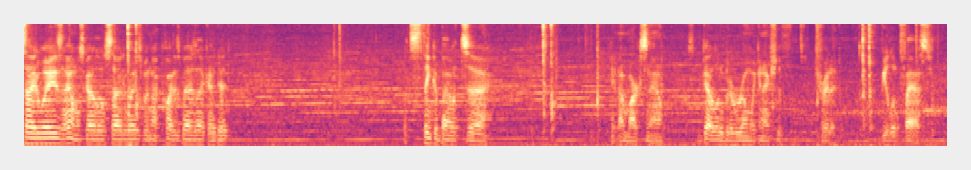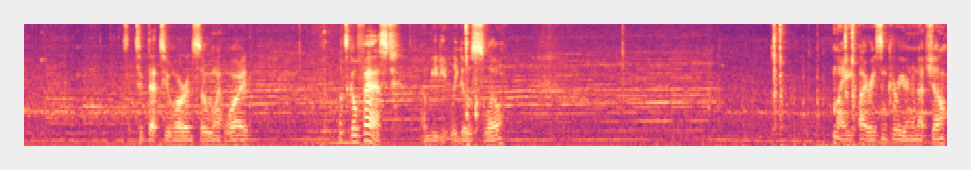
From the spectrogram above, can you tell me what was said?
Sideways. I almost got a little sideways, but not quite as bad as that guy did. Let's think about uh, hitting our marks now. So we've got a little bit of room. We can actually try to be a little fast. So I took that too hard, so we went wide. Let's go fast. Immediately goes slow. My iRacing career in a nutshell.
